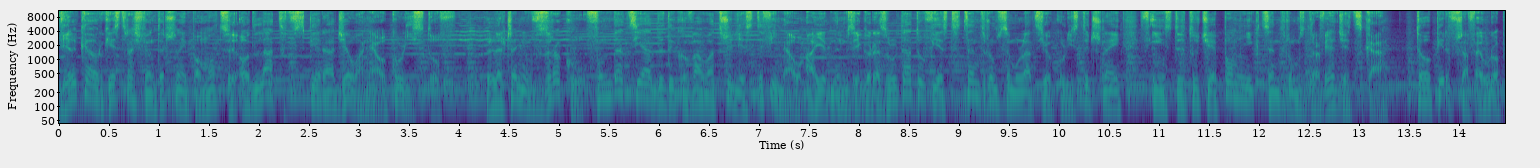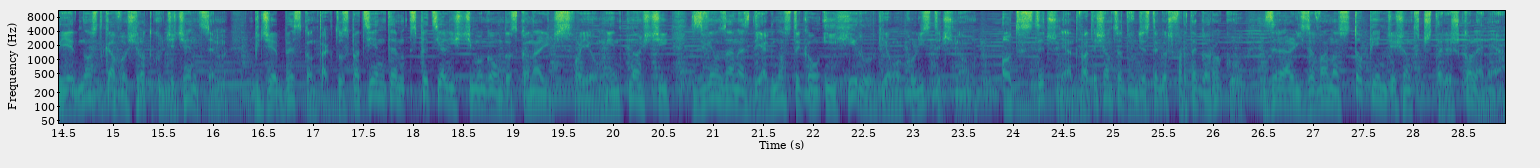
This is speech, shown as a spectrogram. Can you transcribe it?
Wielka Orkiestra Świątecznej Pomocy od lat wspiera działania okulistów. Leczeniu wzroku fundacja dedykowała 30 finał, a jednym z jego rezultatów jest Centrum Symulacji Okulistycznej w Instytucie Pomnik Centrum Zdrowia Dziecka. To pierwsza w Europie jednostka w ośrodku dziecięcym, gdzie bez kontaktu z pacjentem specjaliści mogą doskonalić swoje umiejętności związane z diagnostyką i chirurgią okulistyczną. Od stycznia 2024 roku zrealizowano 154 szkolenia.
